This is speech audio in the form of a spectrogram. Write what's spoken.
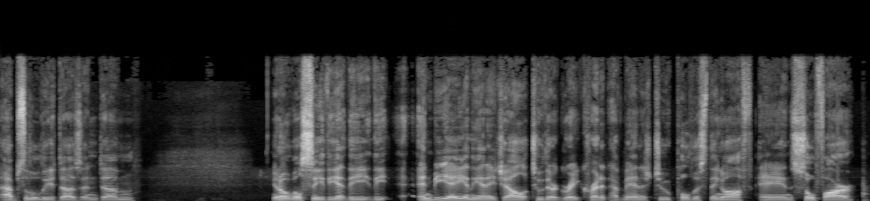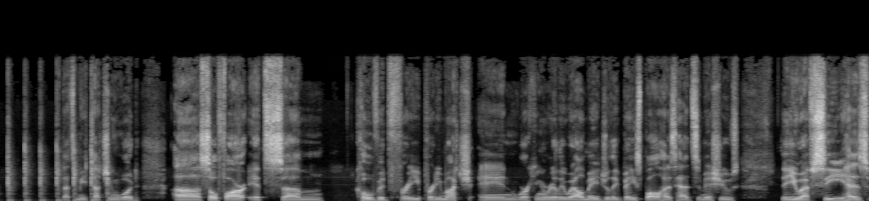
absolutely, it does, and um, you know, we'll see. the the The NBA and the NHL, to their great credit, have managed to pull this thing off, and so far, that's me touching wood. Uh, so far, it's um, COVID free, pretty much, and working really well. Major League Baseball has had some issues. The UFC has,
